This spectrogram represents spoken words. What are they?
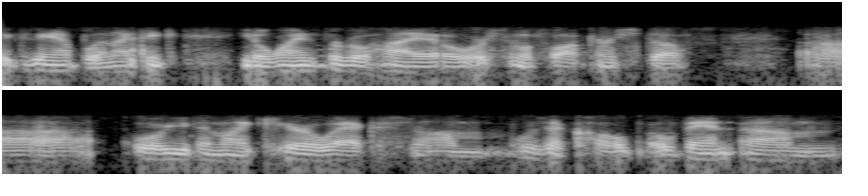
example, and I think, you know, Winesburg, Ohio, or some of Faulkner's stuff, uh, or even like Kerouac's, um, what was that called? Oh, Van, um,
